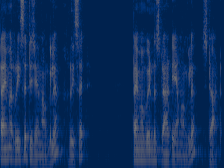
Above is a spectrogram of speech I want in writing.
ടൈമർ റീസെറ്റ് ചെയ്യണമെങ്കിൽ റീസെറ്റ് ടൈമർ വീണ്ടും സ്റ്റാർട്ട് ചെയ്യണമെങ്കിൽ സ്റ്റാർട്ട്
